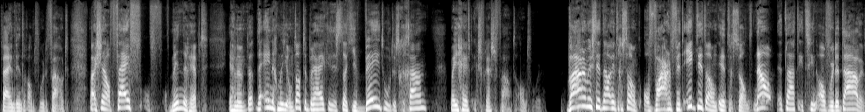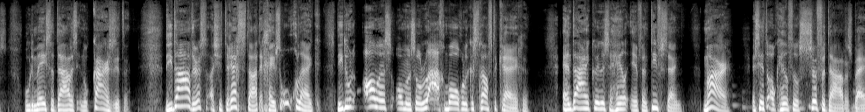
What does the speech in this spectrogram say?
25 antwoorden fout. Maar als je nou vijf of, of minder hebt, ja, dan, de enige manier om dat te bereiken is dat je weet hoe het is gegaan, maar je geeft expres foute antwoorden. Waarom is dit nou interessant? Of waarom vind ik dit dan interessant? Nou, het laat iets zien over de daders. Hoe de meeste daders in elkaar zitten. Die daders, als je terecht staat en geeft ze ongelijk, die doen alles om een zo laag mogelijke straf te krijgen. En daarin kunnen ze heel inventief zijn. Maar er zitten ook heel veel suffe daders bij.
